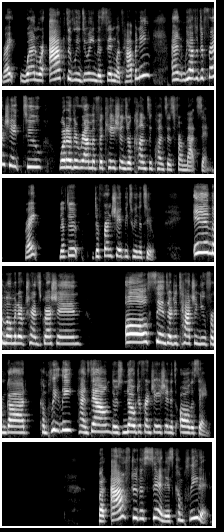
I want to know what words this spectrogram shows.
right? When we're actively doing the sin, what's happening? And we have to differentiate to what are the ramifications or consequences from that sin, right? We have to differentiate between the two. In the moment of transgression, all sins are detaching you from God completely, hands down. There's no differentiation, it's all the same. But after the sin is completed,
